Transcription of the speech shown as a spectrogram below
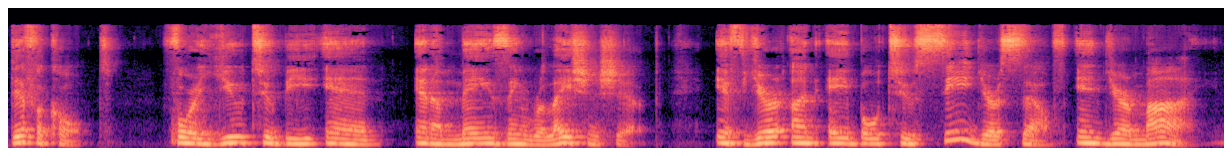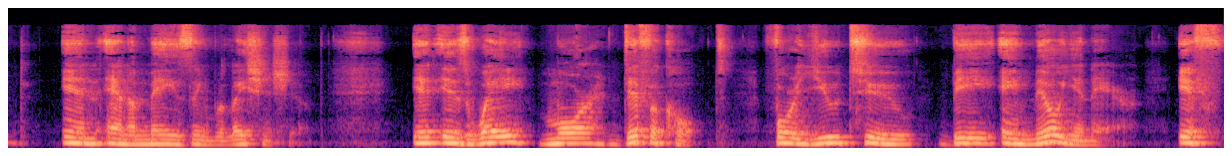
difficult for you to be in an amazing relationship if you're unable to see yourself in your mind in an amazing relationship. It is way more difficult for you to be a millionaire if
